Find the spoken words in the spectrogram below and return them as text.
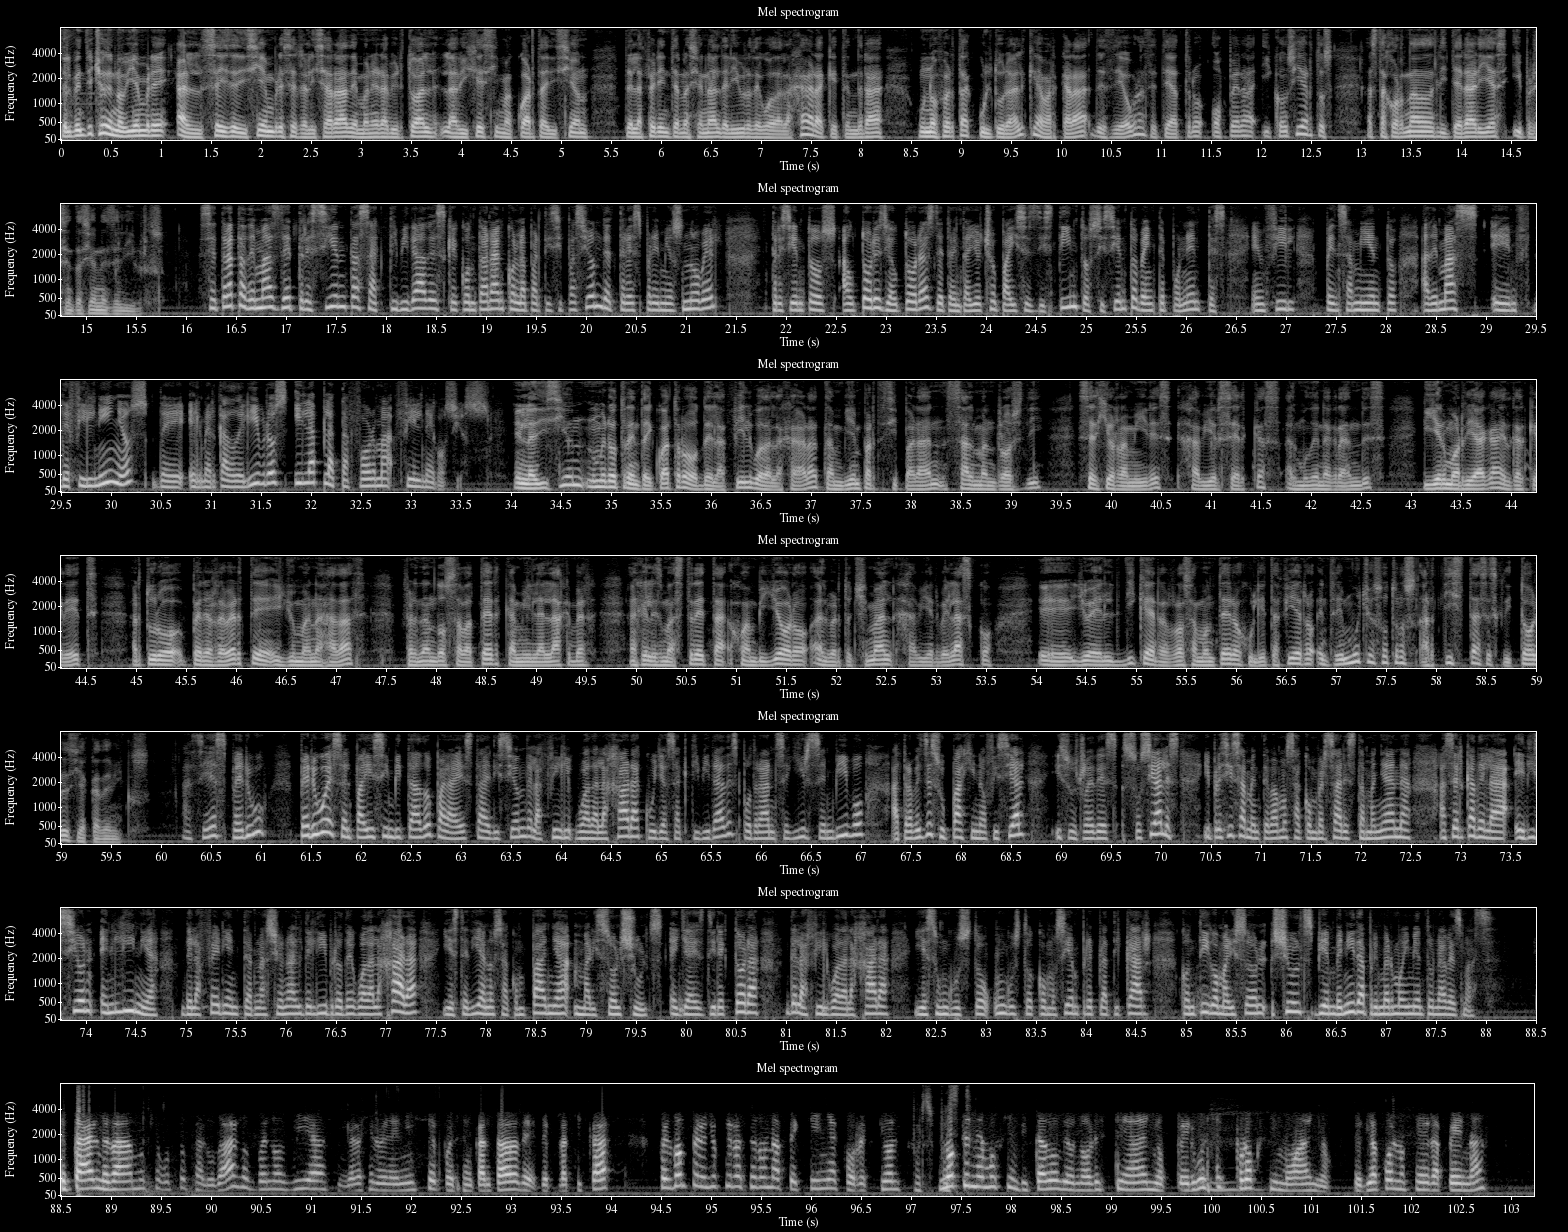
Del 28 de noviembre al 6 de diciembre se realizará de manera virtual la vigésima cuarta edición de la Feria Internacional del Libro de Guadalajara, que tendrá una oferta cultural que abarcará desde obras de teatro, ópera y conciertos hasta jornadas literarias y presentaciones de libros. Se trata de más de 300 actividades que contarán con la participación de tres premios Nobel, 300 autores y autoras de 38 países distintos y 120 ponentes en FIL Pensamiento, además de FIL Niños, del mercado de libros y la plataforma FIL Negocios. En la edición número 34 de la FIL Guadalajara también participarán Salman Rushdie, Sergio Ramírez, Javier Cercas, Almudena Grandes, Guillermo Arriaga, Edgar Queret, Arturo Pérez Reverte, Yumana Haddad, Fernando Sabater, Camila Lachberg, Ángeles Mastreta, Juan Villoro, Alberto Chimal, Javier Velasco, eh, Joel Dicker, Rosa Montero, Julieta Fierro, entre muchos otros artistas, escritores y académicos. Así es, Perú. Perú es el país invitado para esta edición de la FIL Guadalajara, cuyas actividades podrán seguirse en vivo a través de su página oficial y sus redes sociales. Y precisamente vamos a conversar esta mañana acerca de la edición en línea de la Feria Internacional del Libro de Guadalajara. Y este día nos acompaña Marisol Schultz. Ella es directora de la FIL Guadalajara y es un gusto, un gusto como siempre platicar contigo, Marisol Schultz. Bienvenida a Primer Movimiento una vez más. ¿Qué tal? Me da mucho gusto saludarlos. Buenos días, Gracias, Berenice. Pues encantada de, platicar. Perdón, pero yo quiero hacer una pequeña corrección. no tenemos invitado de honor este año, pero es el mm. próximo año. Se dio a conocer apenas,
